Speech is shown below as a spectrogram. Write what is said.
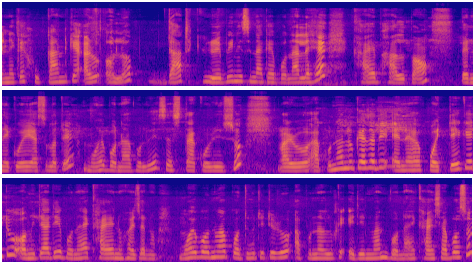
এনেকৈ শুকানকৈ আৰু অলপ ডাঠ গ্ৰেভি নিচিনাকৈ বনালেহে খাই ভাল পাওঁ। তেনেকৈ আচলতে মই বনাবলৈ চেষ্টা কৰিছোঁ। আৰু আপোনালোকে যদি এনে প্ৰত্যেকেতো অমিতা দি বনাই খায় নহয় জানো? মই বনোৱা পদ্ধতিটোৰো আপোনালোকে এদিনমান বনাই খাই চাবচোন।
